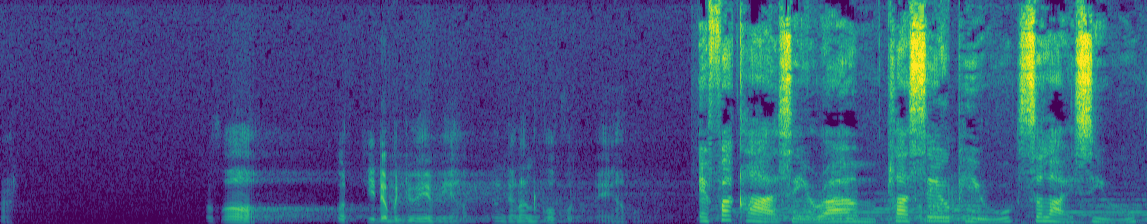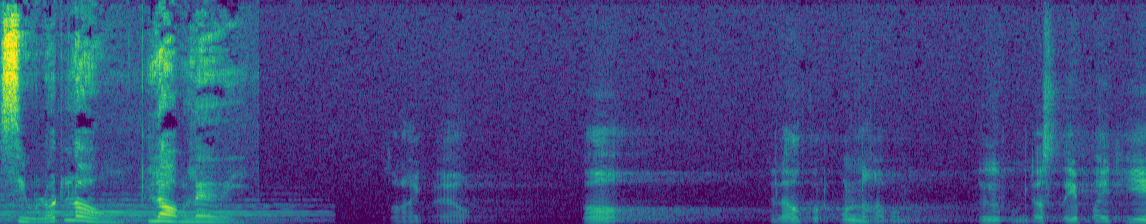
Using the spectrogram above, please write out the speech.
อะแล้วก็กดที่ WAV ครับหลังจากนั้นก็กดไปครับผม เอฟฟาคลาเซรัมพลัสเซลผิว สลายสิว สิวลดลง ลองเลยโฆษณาอีกแล้ว ก็เสร็จแล้วกดหุ้นนะครับผม คือผมจะเซฟไว้ที่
